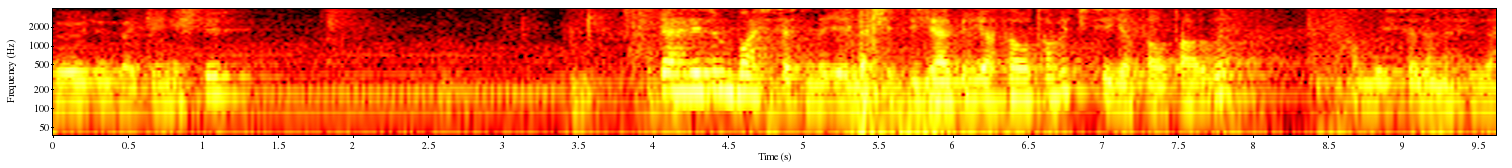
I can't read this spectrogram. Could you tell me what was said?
böyükdür və genişdir. Dəhlizin baş hissəsində yerləşir digər bir yataq otağı, kiçik yataq otağıdır. Baxın bu hissədə nə sizə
